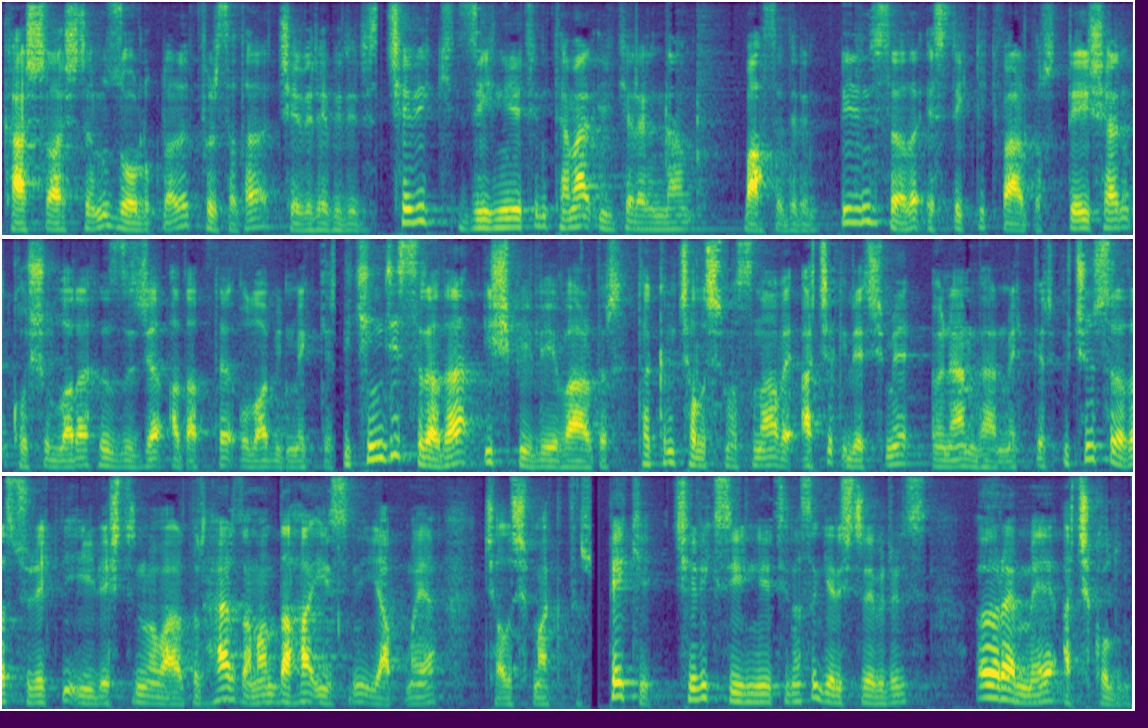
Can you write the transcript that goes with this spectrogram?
karşılaştığımız zorlukları fırsata çevirebiliriz. Çevik zihniyetin temel ilkelerinden bahsedelim. Birinci sırada esneklik vardır. Değişen koşullara hızlıca adapte olabilmektir. İkinci sırada işbirliği vardır. Takım çalışmasına ve açık iletişime önem vermektir. Üçüncü sırada sürekli iyileştirme vardır. Her zaman daha iyisini yapmaya çalışmaktır. Peki çevik zihniyeti nasıl geliştirebiliriz? Öğrenmeye açık olun.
